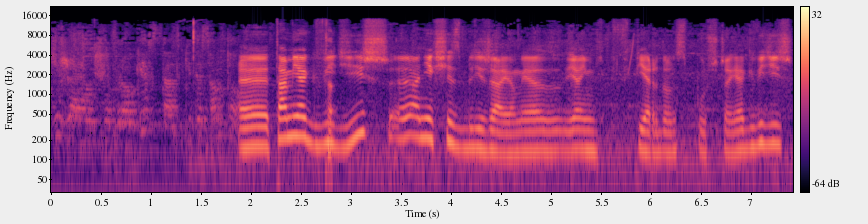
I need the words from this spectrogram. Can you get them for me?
Zbliżają się wrogie statki desantowe. E, tam jak widzisz, e, a niech się zbliżają, ja, ja im wpierdol spuszczę. Jak widzisz,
